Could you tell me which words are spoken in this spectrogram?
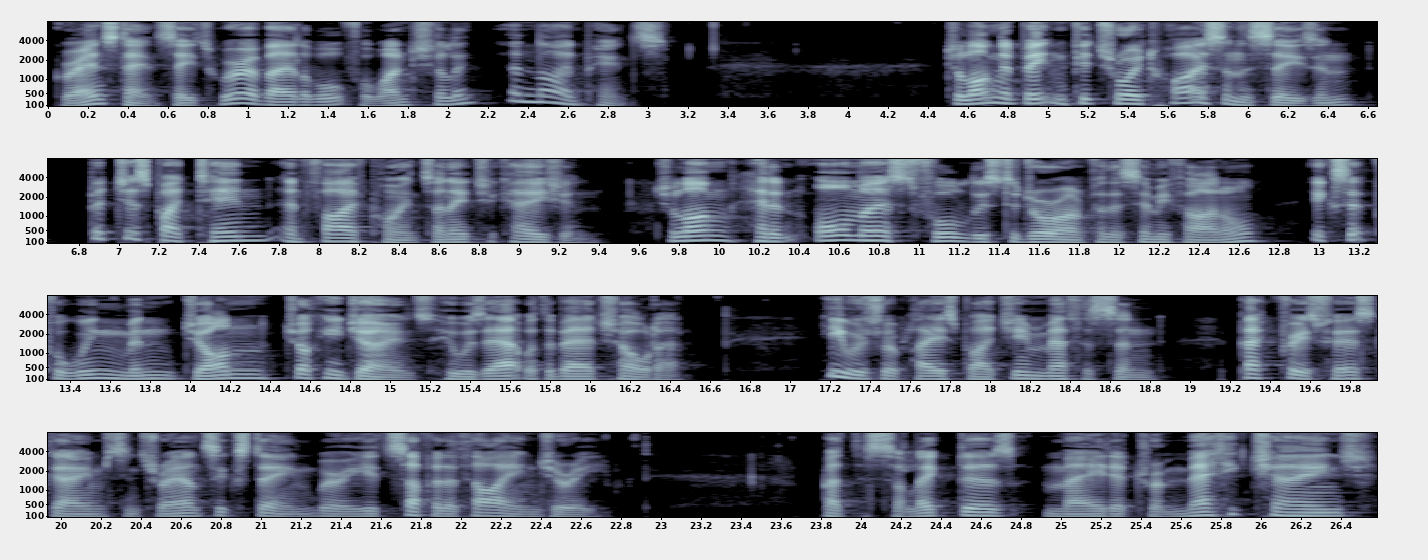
Grandstand seats were available for one shilling and ninepence. Geelong had beaten Fitzroy twice in the season, but just by 10 and 5 points on each occasion. Geelong had an almost full list to draw on for the semi final, except for wingman John Jockey Jones, who was out with a bad shoulder. He was replaced by Jim Matheson, back for his first game since round 16, where he had suffered a thigh injury. But the selectors made a dramatic change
